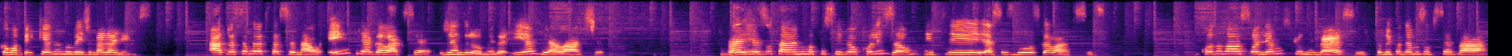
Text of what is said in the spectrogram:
como a pequena nuvem de Magalhães. A atração gravitacional entre a galáxia de Andrômeda e a Via Láctea vai resultar numa possível colisão entre essas duas galáxias. Quando nós olhamos para o universo, também podemos observar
